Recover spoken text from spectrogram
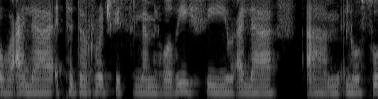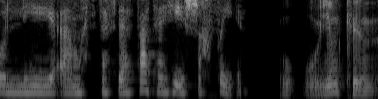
وعلى التدرج في السلم الوظيفي وعلى الوصول لمستهدفاتها هي الشخصية. ويمكن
